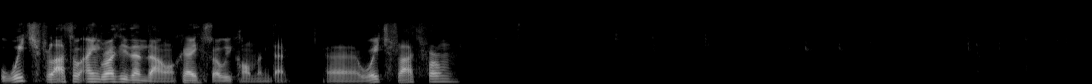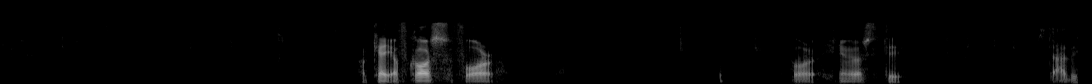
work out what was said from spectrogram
Which platform? I'm writing them down. Okay, so we comment them. Uh, which platform? Okay, of course, for for university study.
